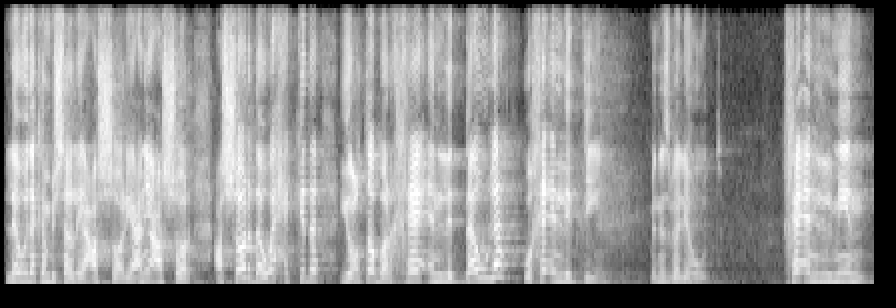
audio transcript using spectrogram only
لاوي ده كان بيشتغل إيه عشار؟ يعني إيه عشار؟ عشار ده واحد كده يعتبر خائن للدولة وخائن للدين بالنسبة لليهود. خائن لمين؟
